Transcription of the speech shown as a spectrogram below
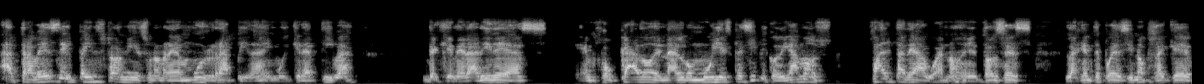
a través del brainstorming es una manera muy rápida y muy creativa de generar ideas enfocado en algo muy específico, digamos, falta de agua, ¿no? Entonces la gente puede decir, no, pues hay que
